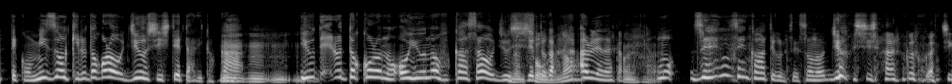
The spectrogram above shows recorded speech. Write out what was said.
ってこう水を切るところを重視してたりとか、うんうんうん茹でるところのお湯の深さを重視してるとかあるじゃないですか、はいはい。もう全然変わってくるんですよ。その重視してあることが違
